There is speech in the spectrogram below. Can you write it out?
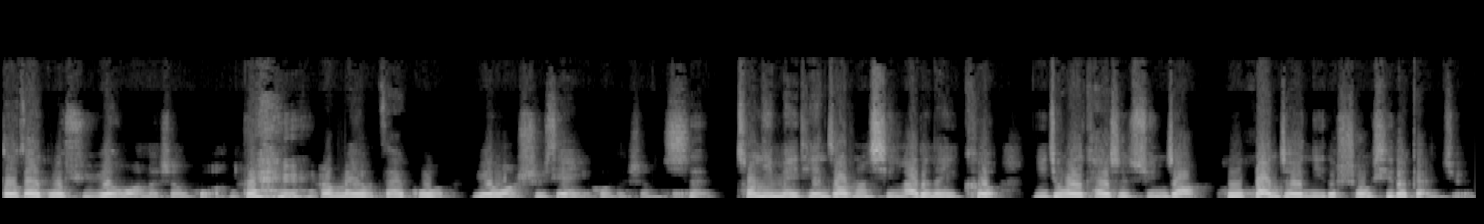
都在过许愿望的生活，对，而没有在过愿望实现以后的生活。是从你每天早上醒来的那一刻，你就会开始寻找、呼唤着你的熟悉的感觉。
